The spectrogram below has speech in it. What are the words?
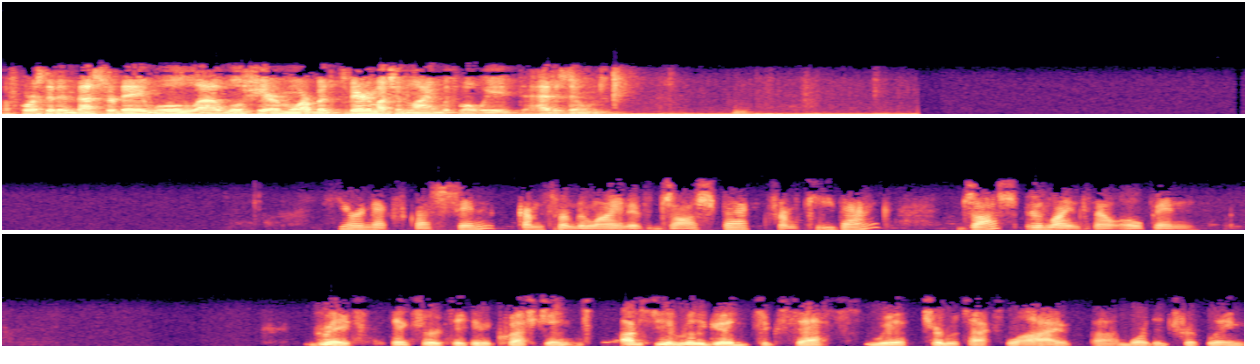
of course, at Investor Day, we'll share more, but it's very much in line with what we had assumed. Your next question comes from the line of Josh Beck from KeyBanc. Josh, your line's now open. Great. Thanks for taking the question. Obviously, a really good success with TurboTax Live, uh, more than tripling.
